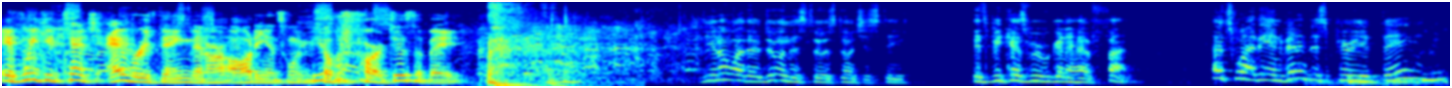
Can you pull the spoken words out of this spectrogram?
If we could catch everything, then our audience wouldn't be able to participate. You know why they're doing this to us, don't you, Steve? It's because we were going to have fun. That's why they invented this period thing.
